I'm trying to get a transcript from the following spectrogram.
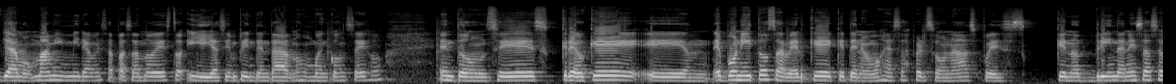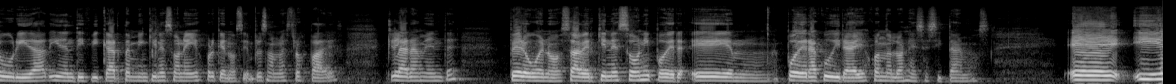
llamo, mami, mira, me está pasando esto, y ella siempre intenta darnos un buen consejo. Entonces, creo que eh, es bonito saber que, que tenemos a esas personas, pues, que nos brindan esa seguridad, identificar también quiénes son ellos, porque no siempre son nuestros padres, claramente. Pero bueno, saber quiénes son y poder, eh, poder acudir a ellos cuando los necesitamos. Eh, y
